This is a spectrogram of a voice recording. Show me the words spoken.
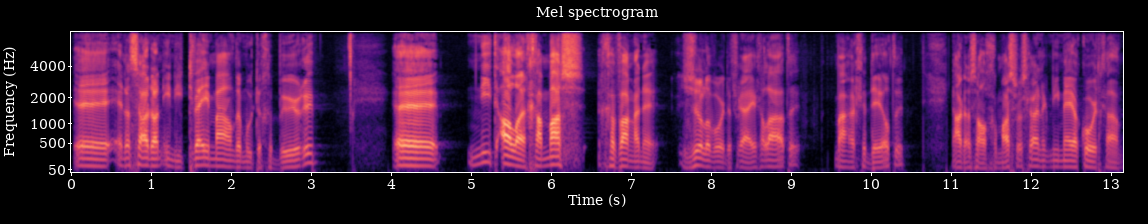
uh, en dat zou dan in die twee maanden moeten gebeuren. Uh, niet alle Hamas-gevangenen zullen worden vrijgelaten, maar een gedeelte. Nou, daar zal Hamas waarschijnlijk niet mee akkoord gaan.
